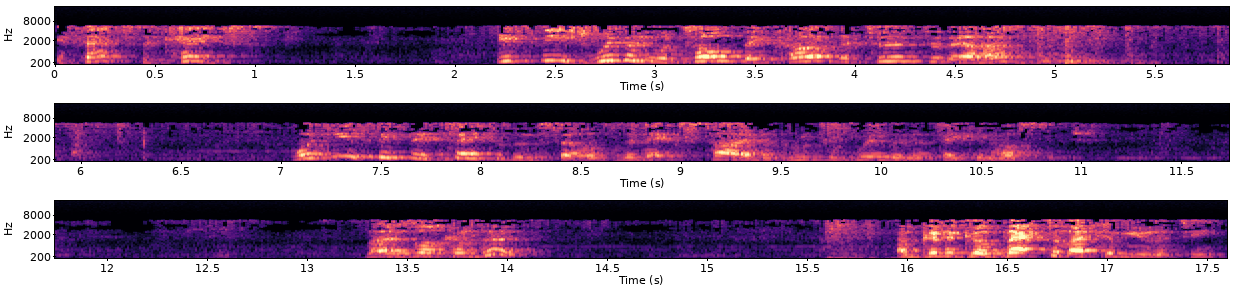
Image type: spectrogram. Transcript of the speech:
If that's the case, if these women were told they can't return to their husbands, what do you think they'd say to themselves the next time a group of women are taken hostage? Might as well convert. I'm going to go back to my community.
